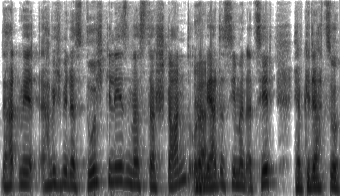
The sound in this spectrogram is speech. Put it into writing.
da hat mir, habe ich mir das durchgelesen, was da stand, oder Ja. mir hat das jemand erzählt. Ich habe gedacht so,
